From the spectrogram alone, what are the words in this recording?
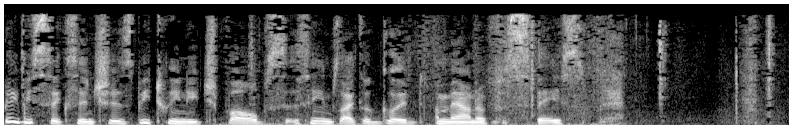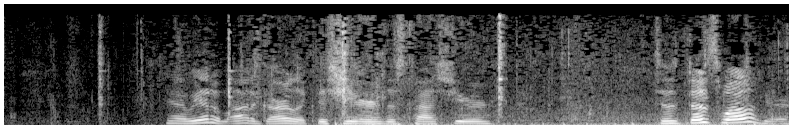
maybe six inches between each bulb. It seems like a good amount of space. Yeah, we had a lot of garlic this year, this past year. So it does well here.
